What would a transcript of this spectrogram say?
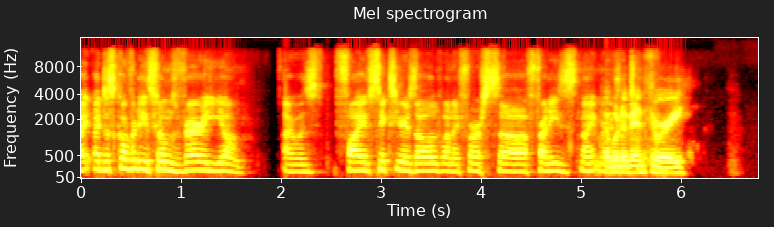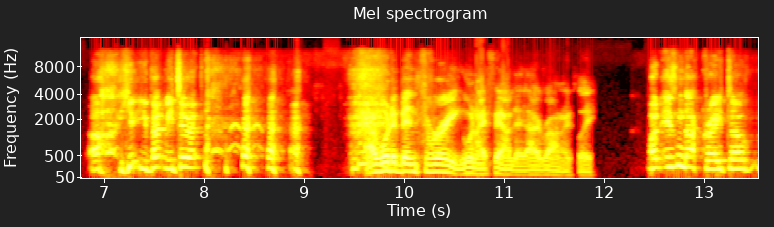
I, I discovered these films very young. I was five, six years old when I first saw Freddy's Nightmare. I would have been three. Oh, you, you bet me to it. I would have been three when I found it, ironically. But isn't that great though?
